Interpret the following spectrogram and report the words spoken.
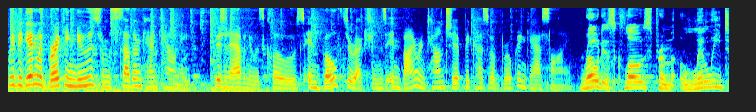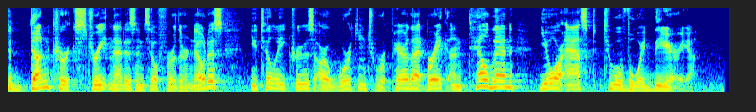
We begin with breaking news from southern Kent County. Division Avenue is closed in both directions in Byron Township because of a broken gas line. Road is closed from Lilly to Dunkirk Street, and that is until further notice. Utility crews are working to repair that break. Until then, you are asked to avoid the area.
